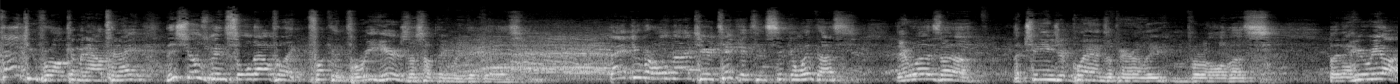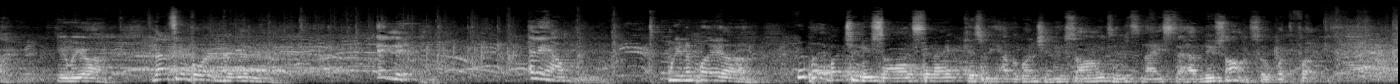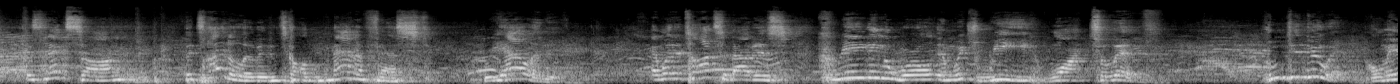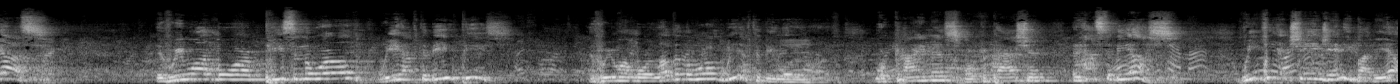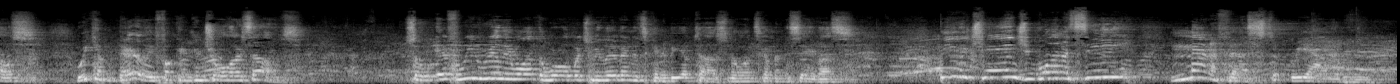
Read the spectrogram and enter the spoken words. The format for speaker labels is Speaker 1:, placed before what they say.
Speaker 1: thank you for all coming out tonight. This show's been sold out for like fucking three years or something ridiculous. Thank you for holding on to your tickets and sticking with us. There was a, a change in plans apparently for all of us. But uh, here we are. Here we are. That's the important thing, isn't it? Isn't it? Anyhow, we're gonna play uh, we're gonna play a bunch of new songs tonight because we have a bunch of new songs and it's nice to have new songs. So what the fuck? This next song, the title of it is called Manifest Reality. And what it talks about is creating a world in which we want to live. Who can do it? Only us. If we want more peace in the world, we have to be peace. If we want more love in the world, we have to be love. More kindness, more compassion. It has to be us. We can't change anybody else. We can barely fucking control ourselves. So if we really want the world which we live in, it's going to be up to us. No one's coming to save us. Be the change you want to see. Manifest reality.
